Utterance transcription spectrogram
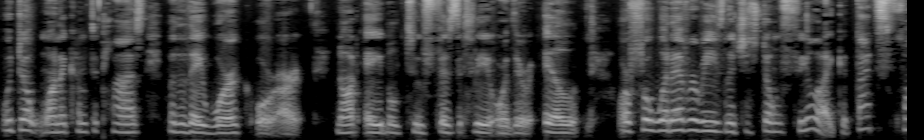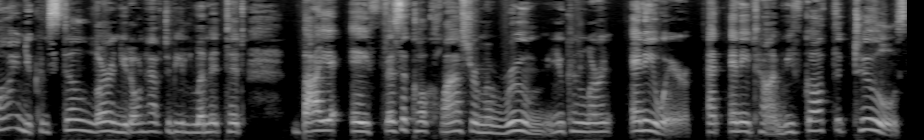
or don't want to come to class, whether they work or are not able to physically or they're ill or for whatever reason they just don't feel like it, that's fine. You can still learn. You don't have to be limited by a physical classroom, a room. You can learn anywhere at any time. We've got the tools.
